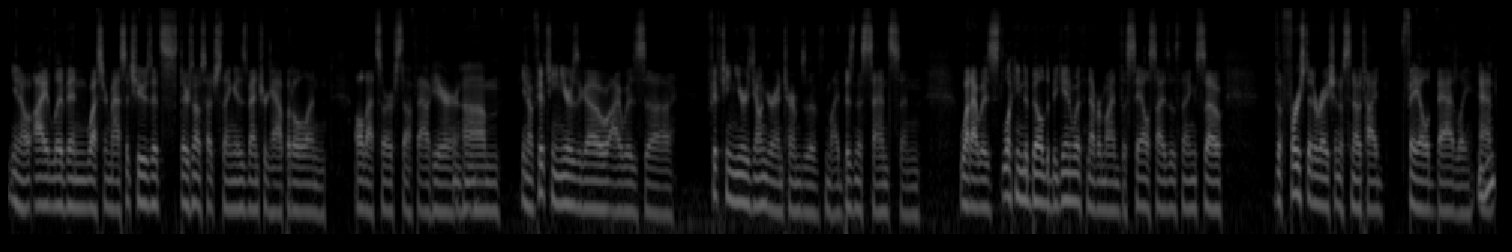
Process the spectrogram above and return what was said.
you know i live in western massachusetts. There's no such thing as venture capital and all that sort of stuff out here. Mhm. um, you know 15 years ago i was uh, 15 years younger in terms of my business sense and what i was looking to build to begin with never mind the sales size of things. So the first iteration of snowtide failed badly and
